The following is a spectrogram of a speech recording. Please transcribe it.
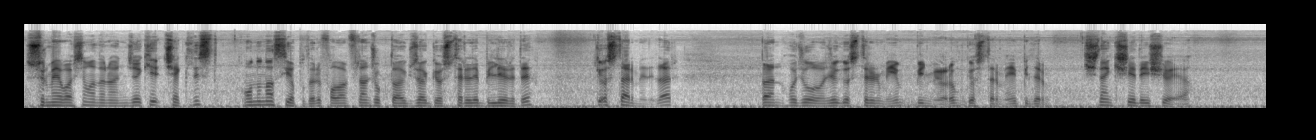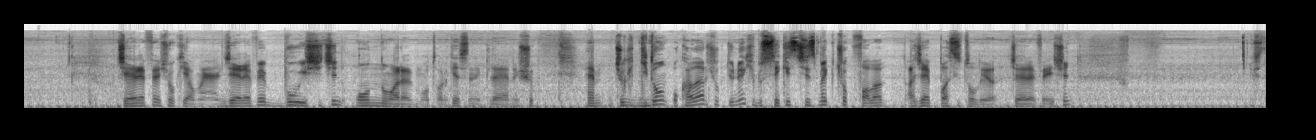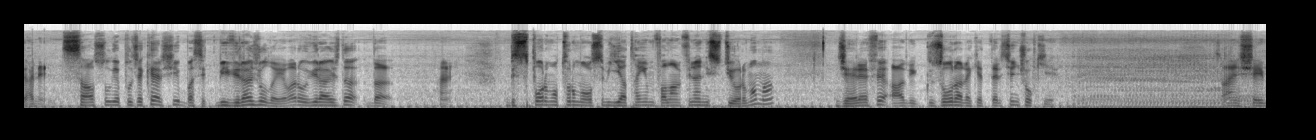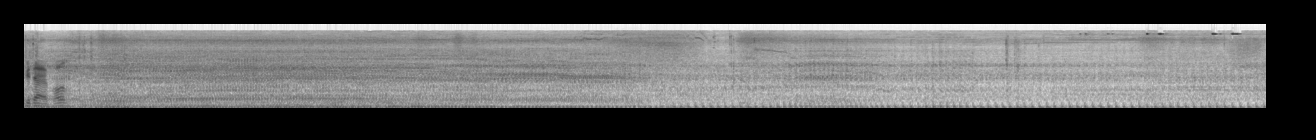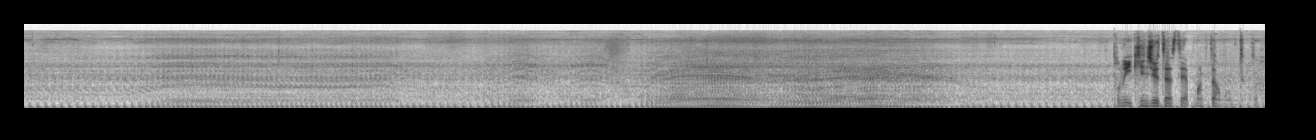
sürmeye başlamadan önceki checklist onu nasıl yapılır falan filan çok daha güzel gösterilebilirdi. Göstermediler. Ben hoca olunca gösterir miyim bilmiyorum. Göstermeyebilirim. Kişiden kişiye değişiyor ya. CRF çok iyi ama yani CRF bu iş için 10 numara bir motor kesinlikle yani şu hem çünkü gidon o kadar çok dönüyor ki bu 8 çizmek çok falan acayip basit oluyor CRF için. İşte hani sağ sol yapılacak her şey basit. Bir viraj olayı var. O virajda da hani bir spor motorum olsa bir yatayım falan filan istiyorum ama CRF abi zor hareketler için çok iyi. Aynı şeyi bir daha yapalım. Bunu ikinci viteste yapmak daha mantıklı.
